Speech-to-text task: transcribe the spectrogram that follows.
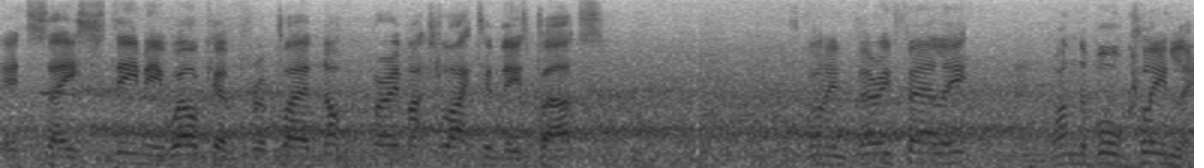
It's a steamy welcome for a player not very much liked in these parts. He's gone in very fairly and won the ball cleanly.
